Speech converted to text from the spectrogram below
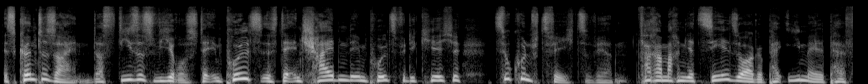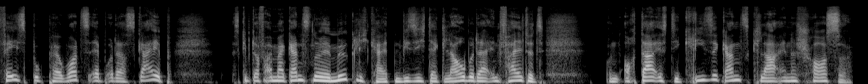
es könnte sein, dass dieses Virus der Impuls ist, der entscheidende Impuls für die Kirche, zukunftsfähig zu werden. Pfarrer machen jetzt Seelsorge per E-Mail, per Facebook, per WhatsApp oder Skype. Es gibt auf einmal ganz neue Möglichkeiten, wie sich der Glaube da entfaltet. Und auch da ist die Krise ganz klar eine Chance.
